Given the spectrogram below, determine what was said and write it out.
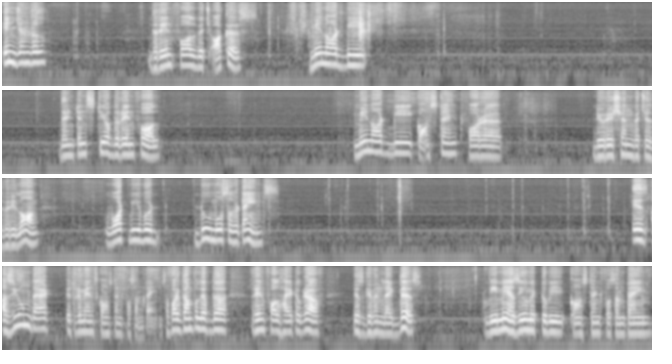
in general the rainfall which occurs may not be the intensity of the rainfall may not be constant for a duration which is very long, what we would do most of the times is assume that it remains constant for some time. So, for example, if the rainfall hyetograph is given like this, we may assume it to be constant for some time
